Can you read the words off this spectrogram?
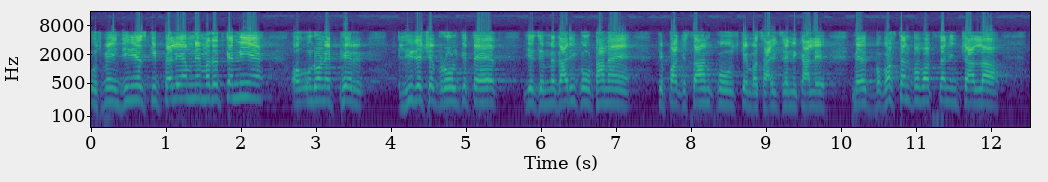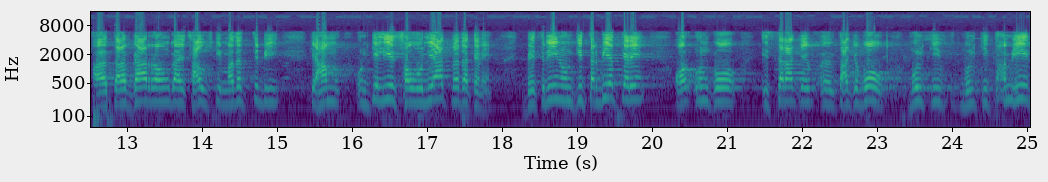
उसमें इंजीनियर्स की पहले हमने मदद करनी है और उन्होंने फिर लीडरशिप रोल के तहत ये ज़िम्मेदारी को उठाना है। कि पाकिस्तान को उसके मसाइल से निकाले। मैं वक्तन फवक्तन इंशाल्लाह तलबगार रहूँगा, इस हाउस की मदद से भी कि हम उनके लिए सहूलियात पैदा करें, बेहतरीन उनकी तरबियत करें और उनको इस तरह के ताकि वो मुल्क की मुल्क की तमीर,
